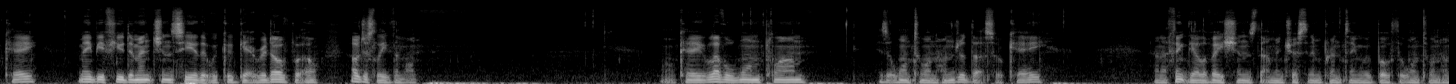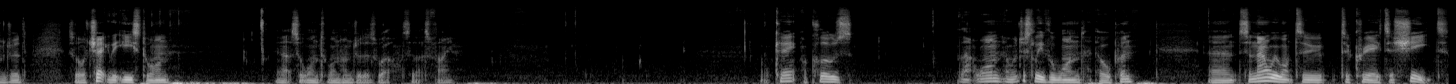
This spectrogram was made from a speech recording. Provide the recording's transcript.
Okay, maybe a few dimensions here that we could get rid of, but I'll, I'll just leave them on. Okay, level 1 plan is at 1 to 100, that's okay. And I think the elevations that I'm interested in printing were both at 1 to 100. So I'll check the east one, that's at 1 to 100 as well, so that's fine. Okay, I'll close that one and we'll just leave the one open. And so now we want to, to create a sheet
